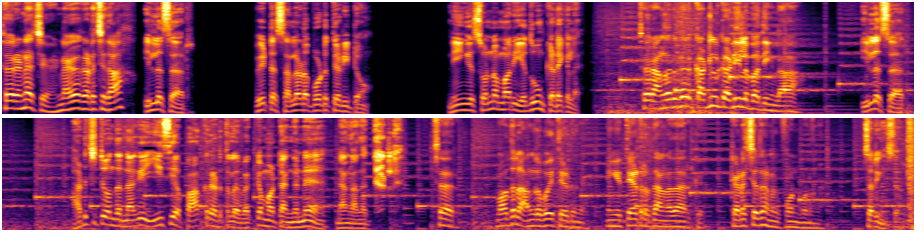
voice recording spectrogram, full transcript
சார் என்னாச்சு? நகை கிடைச்சதா? இல்ல சார். வீட்டை சல்லடை போட்டு தேடிட்டோம். நீங்க சொன்ன மாதிரி எதுவும் கிடைக்கல. சார் அங்க இருக்கிற கட்டிலுக்கு அடியில் பாத்தீங்களா? இல்ல சார். அடிச்சிட்டு வந்த நகை ஈஸியா பாக்குற இடத்துல வைக்க மாட்டாங்கன்னு நாங்க அங்க தேடல. சார் முதல்ல அங்க போய் தேடுங்க. நீங்க தேடுறது அங்கே தான் இருக்கு. கிடைச்சதும் எனக்கு ஃபோன் பண்ணுங்க. சரிங்க சார்.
